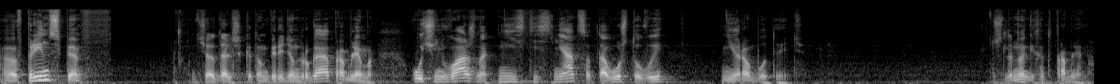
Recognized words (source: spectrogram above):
Э, в принципе, сейчас дальше к этому перейдем, другая проблема. Очень важно не стесняться того, что вы не работаете. Что для многих это проблема.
